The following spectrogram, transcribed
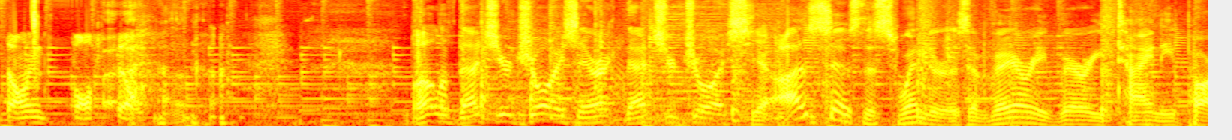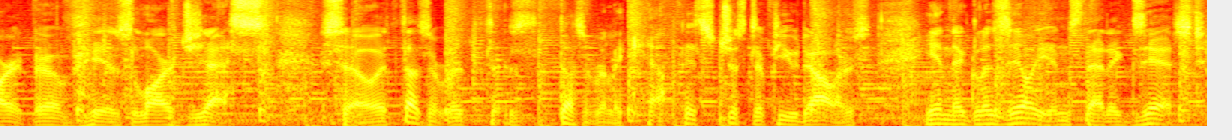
selling false pills. Well, if that's your choice, Eric, that's your choice. Yeah, Oz says the swindler is a very, very tiny part of his largesse, so it doesn't it doesn't really count. It's just a few dollars in the glazillions that exist.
